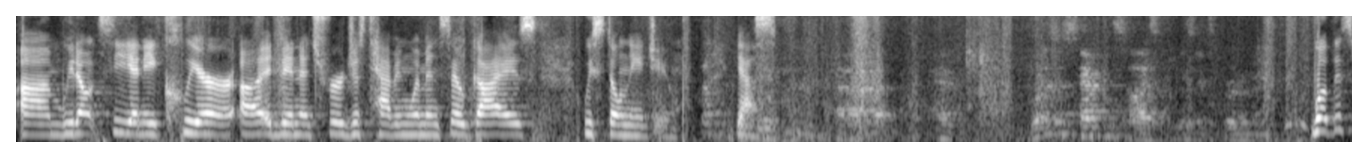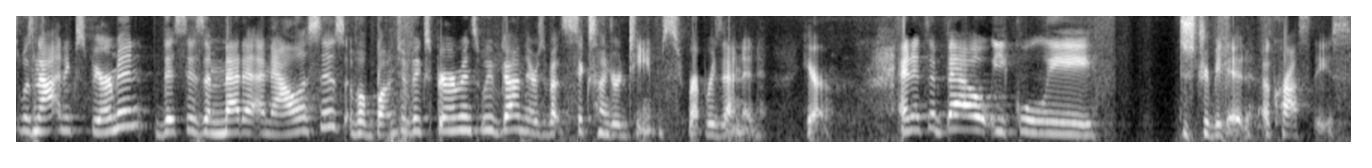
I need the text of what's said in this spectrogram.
Um, we don't see any clear uh, advantage for just having women. So, guys, we still need you. Yes. Uh, what is the sample size well, this was not an experiment. This is a meta-analysis of a bunch of experiments we've done. There's about 600 teams represented here. And it's about equally distributed across these.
